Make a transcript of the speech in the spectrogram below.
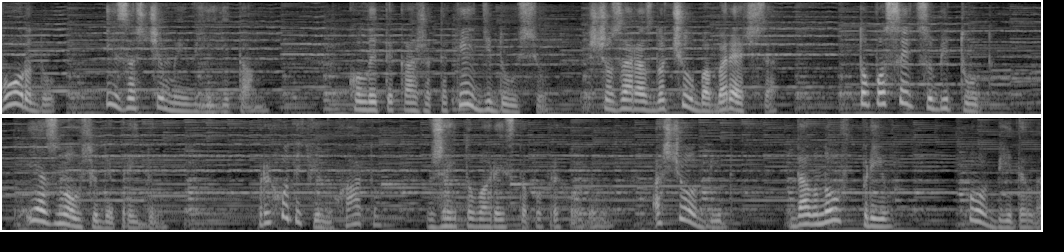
бороду і защемив її там. Коли ти каже такий дідусю, що зараз до чуба берешся, то посидь собі тут, я знов сюди прийду. Приходить він у хату, вже й товариство поприходило. А що обід? Давно впрів. Пообідали,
